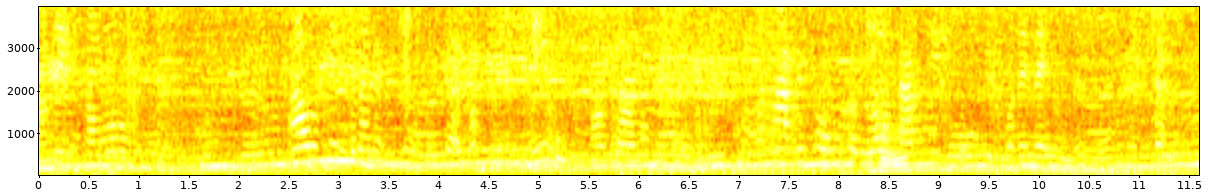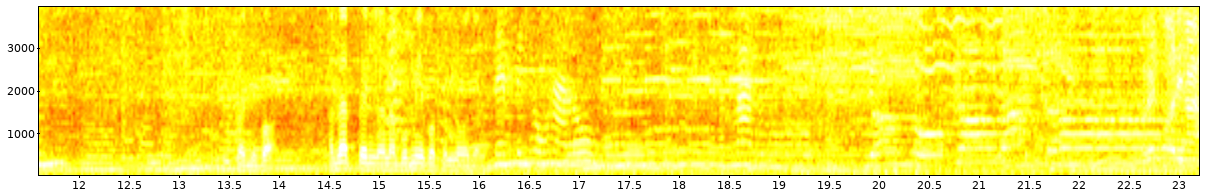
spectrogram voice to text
มันเองโลอาปิ้งก็ได้แบบแสบปะนี่เอาจานมันมาเป็นทงครึ่งโลสามสิบโลก็ได้แหละที่ส่วนนี้บ่อันแบบเป็นอันนั้นบ่มีบ่เป็นโลจังเป็นเป็นทงฮาโลมันมาก เล่นก่อนดิฮะ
